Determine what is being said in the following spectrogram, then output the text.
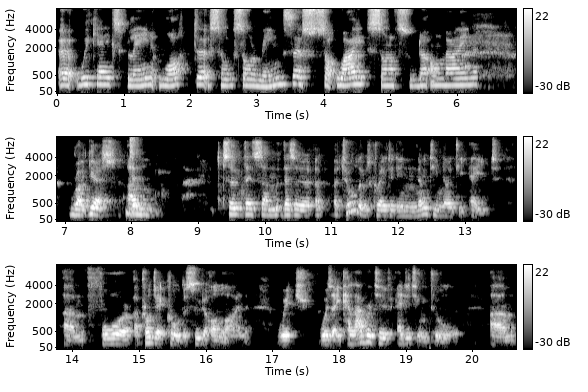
uh, we can explain what uh, SOSOL means. Uh, so why Son of Suda online? Right. Yes. Um, so there's um, there's a, a, a, tool that was created in 1998 um, for a project called the Suda Online, which was a collaborative editing tool um,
